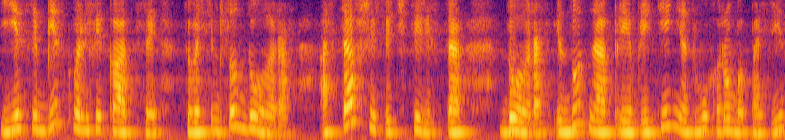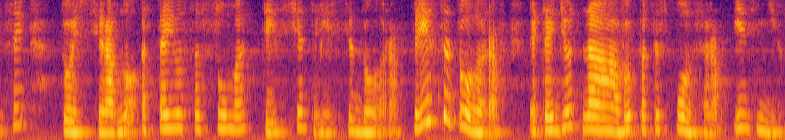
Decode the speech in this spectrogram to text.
Если без квалификации, то 800 долларов – Оставшиеся 400 долларов идут на приобретение двух робопозиций, то есть все равно остается сумма 1200 долларов. 300 долларов это идет на выплаты спонсорам. Из них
